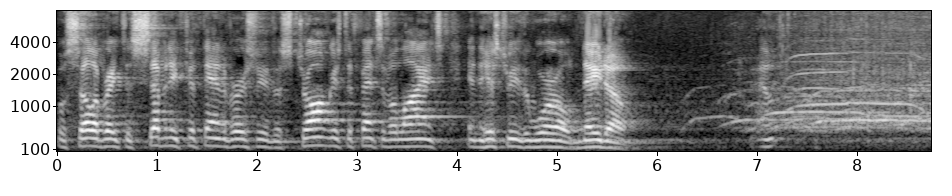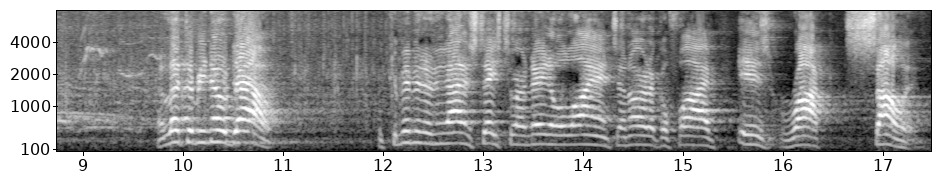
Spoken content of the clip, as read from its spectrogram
will celebrate the 75th anniversary of the strongest defensive alliance in the history of the world, NATO. And, and let there be no doubt the commitment of the United States to our NATO alliance and Article 5 is rock solid.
